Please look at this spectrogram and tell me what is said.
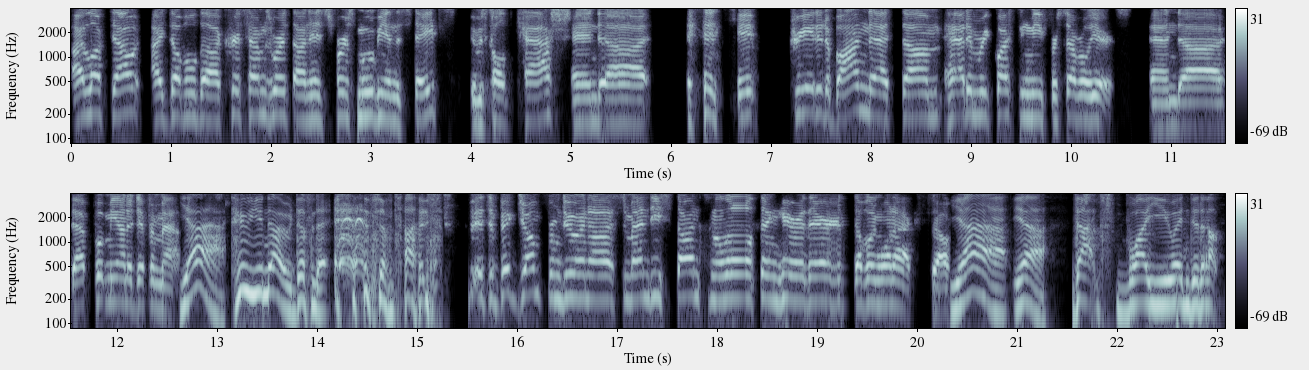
I lucked out. I doubled uh, chris hemsworth on his first movie in the states. It was called cash and uh, it, it created a bond that um, had him requesting me for several years. And uh, that put me on a different map. Yeah, who you know, doesn't it? Sometimes. It's a big jump from doing uh, some indie stunts and a little thing here or there, doubling one act. So Yeah, yeah. That's why you ended up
